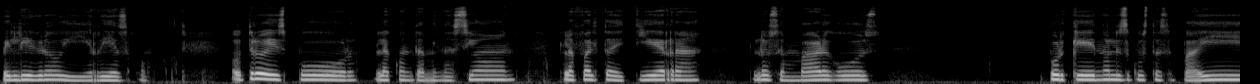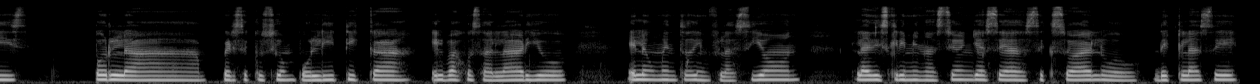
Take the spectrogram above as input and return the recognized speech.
peligro y riesgo. Otro es por la contaminación, la falta de tierra, los embargos, porque no les gusta su país, por la persecución política, el bajo salario, el aumento de inflación, la discriminación ya sea sexual o de clase,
